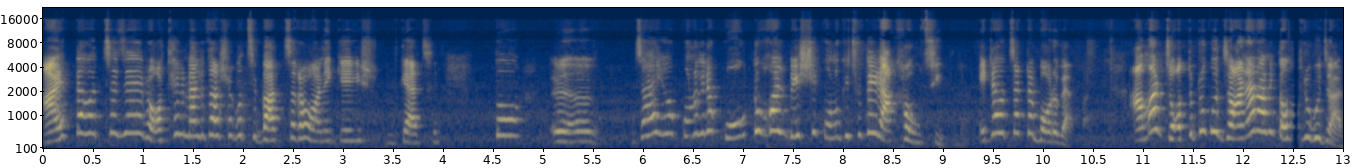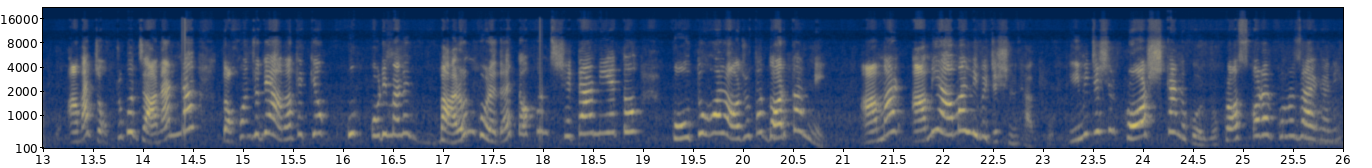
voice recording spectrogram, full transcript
আরেকটা হচ্ছে যে রথের মেলাতে আশা করছি বাচ্চারাও অনেকেই গেছে। তো যাই হোক কোনোদিনও কৌতূহল বেশি কোনো কিছুতেই রাখা উচিত না। এটা হচ্ছে একটা বড় ব্যাপার। আমার যতটুকু জানার আমি ততটুকু জানব। আমার যতটুকু জানার না, তখন যদি আমাকে কেউ খুব পরিমাণে বারণ করে দেয়, তখন সেটা নিয়ে তো কৌতূহল, অযথা দরকার নেই। আমার, আমি আমার লিমিটেশন থাকব। লিমিটেশন ক্রস কেন করব? ক্রস করার কোনো জায়গা নেই।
